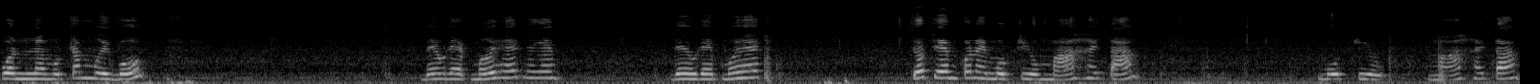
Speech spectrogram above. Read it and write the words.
quần là 114 đều đẹp mới hết nha anh em. Đều đẹp mới hết. Chốt cho em con này 1 triệu mã 28 1 triệu mã 28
